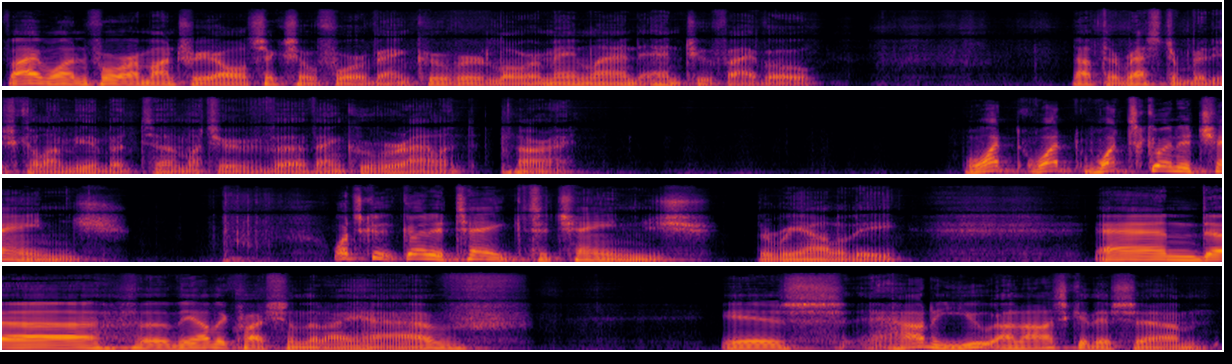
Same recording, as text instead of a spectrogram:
514, Montreal, 604, Vancouver, Lower Mainland, and 250. Not the rest of British Columbia, but uh, much of uh, Vancouver Island. All right. What, what, what's going to change? What's it going to take to change the reality? And uh, the other question that I have is how do you, I'll ask you this um,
